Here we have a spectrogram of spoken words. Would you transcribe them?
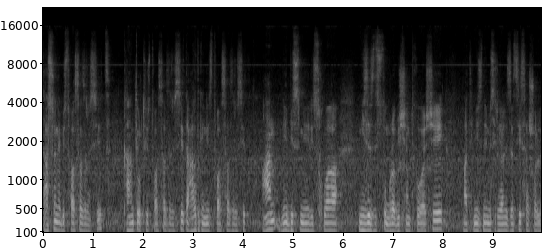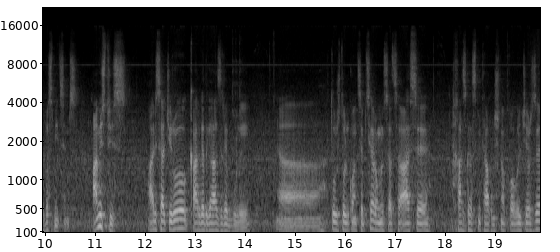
დასვენების თვალსაზრისით, განტურთის თვალსაზრისით, აღდგენის თვალსაზრისით, ან ნებისმიერი სხვა მიზეზის სტუმრობის შემთხვევაში მათი მიზნების რეალიზაციის საშუალებას მიცემს. ამისთვის არის საჭირო კარგად გააზრებული აა ტურისტული კონცეფცია, რომელსაც ასე ხაზგასმით აღნიშნავ ყოველ ჯერზე.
